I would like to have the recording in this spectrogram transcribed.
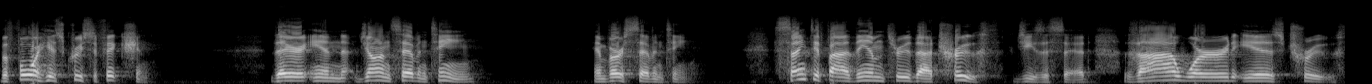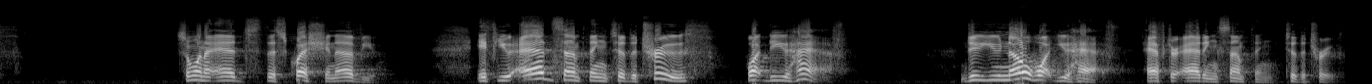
before his crucifixion, there in John 17 and verse 17. Sanctify them through thy truth, Jesus said. Thy word is truth. So I want to add this question of you. If you add something to the truth, what do you have? Do you know what you have after adding something to the truth?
